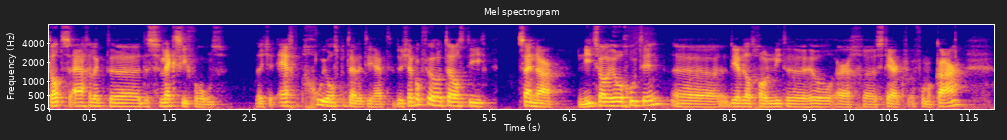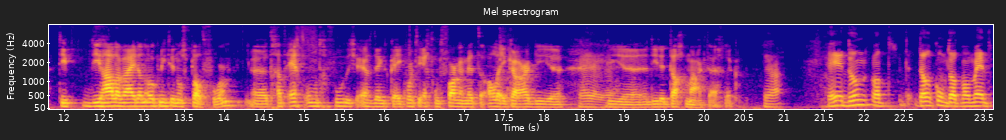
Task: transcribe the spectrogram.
Dat is eigenlijk de, de selectie voor ons. Dat je echt goede hospitality hebt. Dus je hebt ook veel hotels die zijn daar niet zo heel goed in. Uh, die hebben dat gewoon niet heel erg sterk voor elkaar die, die halen wij dan ook niet in ons platform. Uh, het gaat echt om het gevoel dat je echt denkt: oké, okay, ik word hier echt ontvangen met alle egaar die, uh, ja, ja, ja. die, uh, die de dag maakt eigenlijk. Ja. Hey, doen, want dan komt dat moment,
